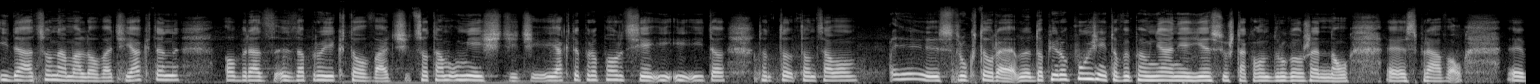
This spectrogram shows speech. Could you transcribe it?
idea, co namalować, jak ten obraz zaprojektować, co tam umieścić, jak te proporcje i, i, i to, to, to, tą całą strukturę. Dopiero później to wypełnianie jest już taką drugorzędną e, sprawą. E,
